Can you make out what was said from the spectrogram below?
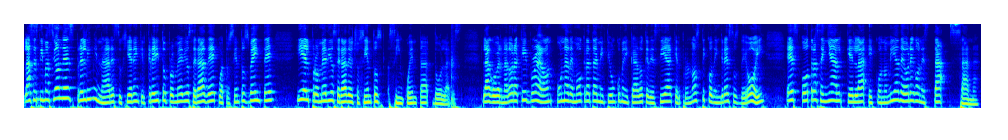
Las estimaciones preliminares sugieren que el crédito promedio será de 420 y el promedio será de 850 dólares. La gobernadora Kate Brown, una demócrata, emitió un comunicado que decía que el pronóstico de ingresos de hoy es otra señal que la economía de Oregon está sana,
